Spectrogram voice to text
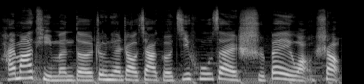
海马体们的证件照价格几乎在十倍往上。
